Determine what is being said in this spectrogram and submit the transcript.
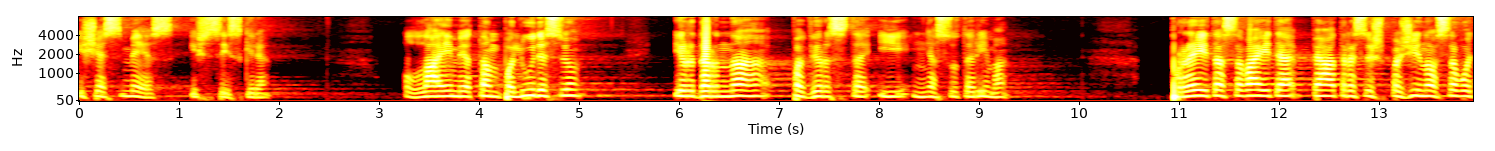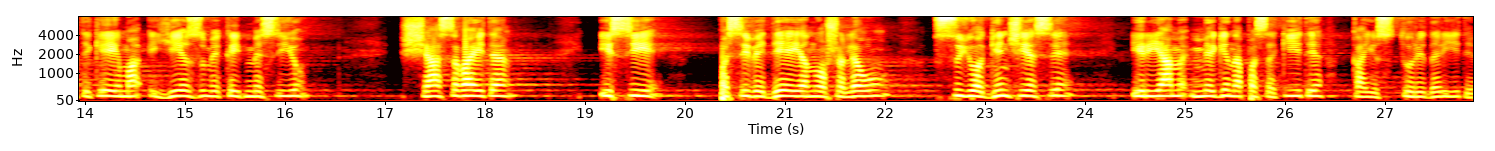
iš esmės išsiskiria. Laimė tampa liūdėsiu ir darna pavirsta į nesutarimą. Praeitą savaitę Petras išpažino savo tikėjimą Jėzumi kaip mesiju Šią savaitę jis į pasivedėję nuo šaliau, su juo ginčijasi ir jam mėgina pasakyti, ką jis turi daryti.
